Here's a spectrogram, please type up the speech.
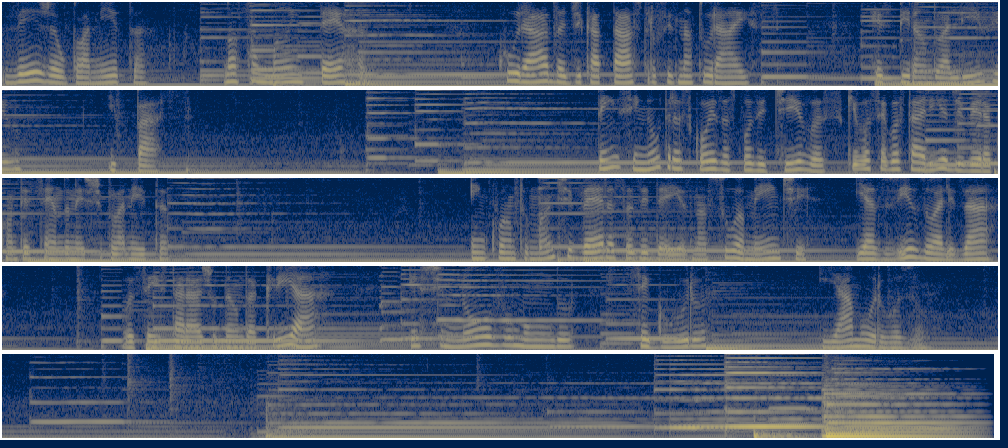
Veja o planeta, nossa mãe Terra, curada de catástrofes naturais, respirando alívio e paz. Pense em outras coisas positivas que você gostaria de ver acontecendo neste planeta. Enquanto mantiver essas ideias na sua mente e as visualizar, você estará ajudando a criar este novo mundo seguro e amoroso.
